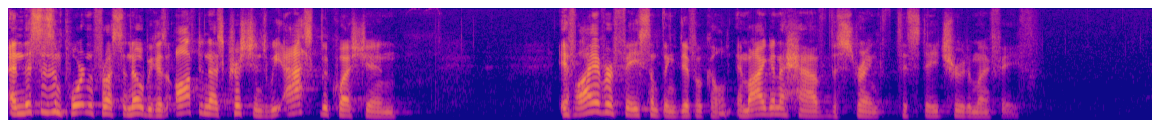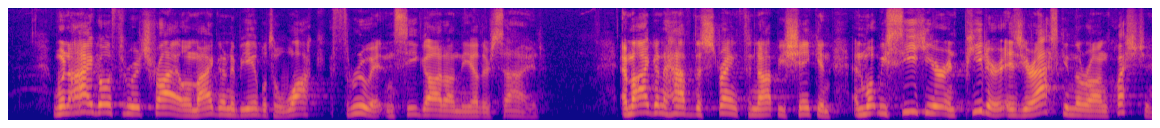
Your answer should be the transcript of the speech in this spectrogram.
And this is important for us to know because often as Christians, we ask the question, if I ever face something difficult, am I going to have the strength to stay true to my faith? When I go through a trial, am I going to be able to walk through it and see God on the other side? Am I going to have the strength to not be shaken? And what we see here in Peter is you're asking the wrong question.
